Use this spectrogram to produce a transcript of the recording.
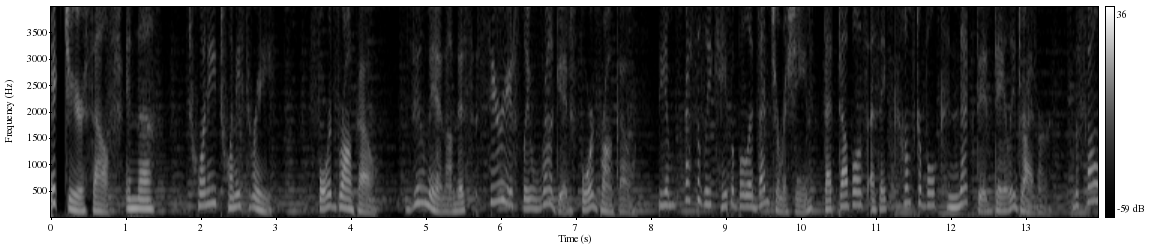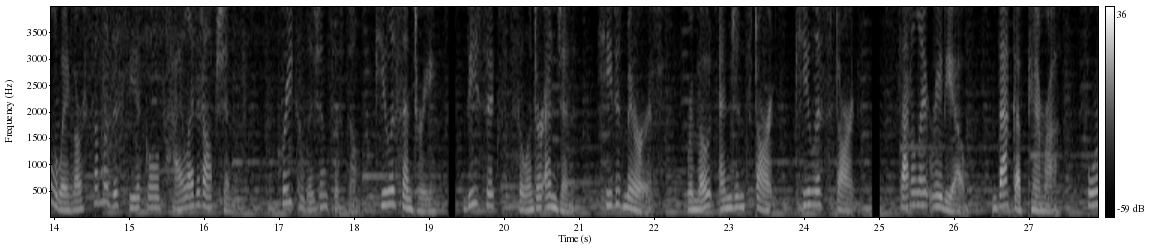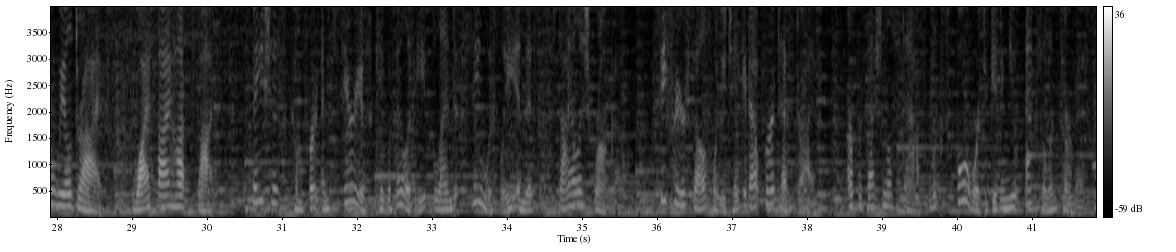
Picture yourself in the 2023 Ford Bronco. Zoom in on this seriously rugged Ford Bronco, the impressively capable adventure machine that doubles as a comfortable, connected daily driver. The following are some of this vehicle's highlighted options. Pre-collision system, keyless entry, V6 cylinder engine, heated mirrors, remote engine start, keyless start, satellite radio, backup camera, four-wheel drive, Wi-Fi hotspot. Spacious comfort and serious capability blend seamlessly in this stylish Bronco. See for yourself when you take it out for a test drive. Our professional staff looks forward to giving you excellent service.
